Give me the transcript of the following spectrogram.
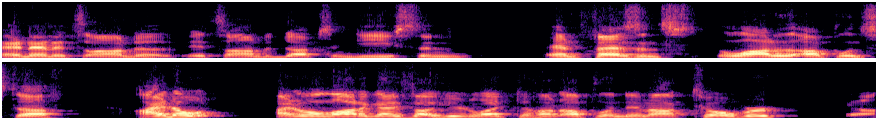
and then it's on to it's on to ducks and geese and and pheasants. A lot of the upland stuff. I don't. I know a lot of guys out here like to hunt upland in October. Yeah.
